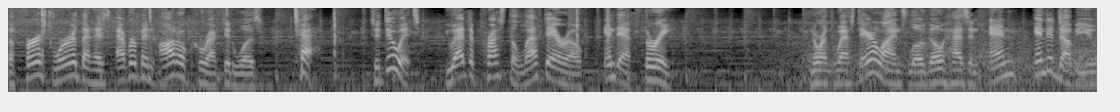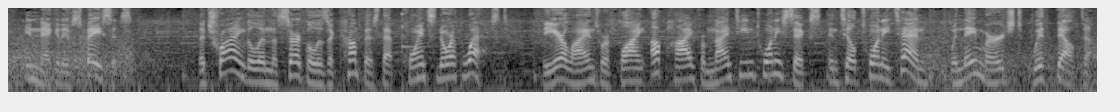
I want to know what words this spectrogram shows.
The first word that has ever been auto-corrected was te. To do it, you had to press the left arrow and F3. Northwest Airlines logo has an N and a W in negative spaces. The triangle in the circle is a compass that points northwest. The airlines were flying up high from 1926 until 2010 when they merged with Delta.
